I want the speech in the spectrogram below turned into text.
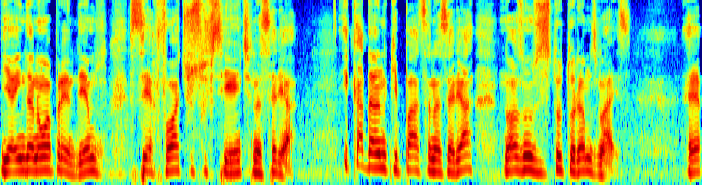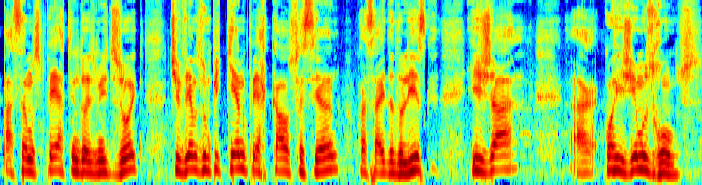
e ainda não aprendemos a ser fortes o suficiente na Série A. E cada ano que passa na Série A, nós nos estruturamos mais. É, passamos perto em 2018, tivemos um pequeno percalço esse ano com a saída do Lisca e já a, corrigimos rumos.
